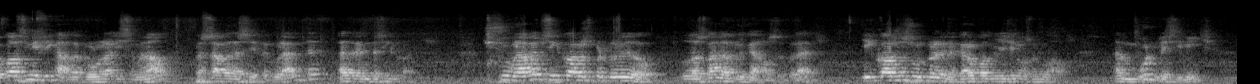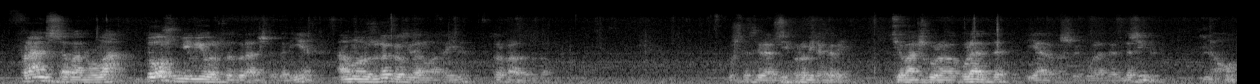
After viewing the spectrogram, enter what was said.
qual significava que l'horari setmanal passava de ser de 40 a 35 hores. Sobraven 5 hores per treballador, les van aplicar als aturats i cosa sorprenent, encara ho poden llegir els manuals. En un mes i mig, França va anul·lar dos milions d'aturats que tenia amb la mesura que els donen la feina per part de tothom. Vostès diran, sí, però mira que bé, si abans cobrava 40 i ara vas cobrar 35. No,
